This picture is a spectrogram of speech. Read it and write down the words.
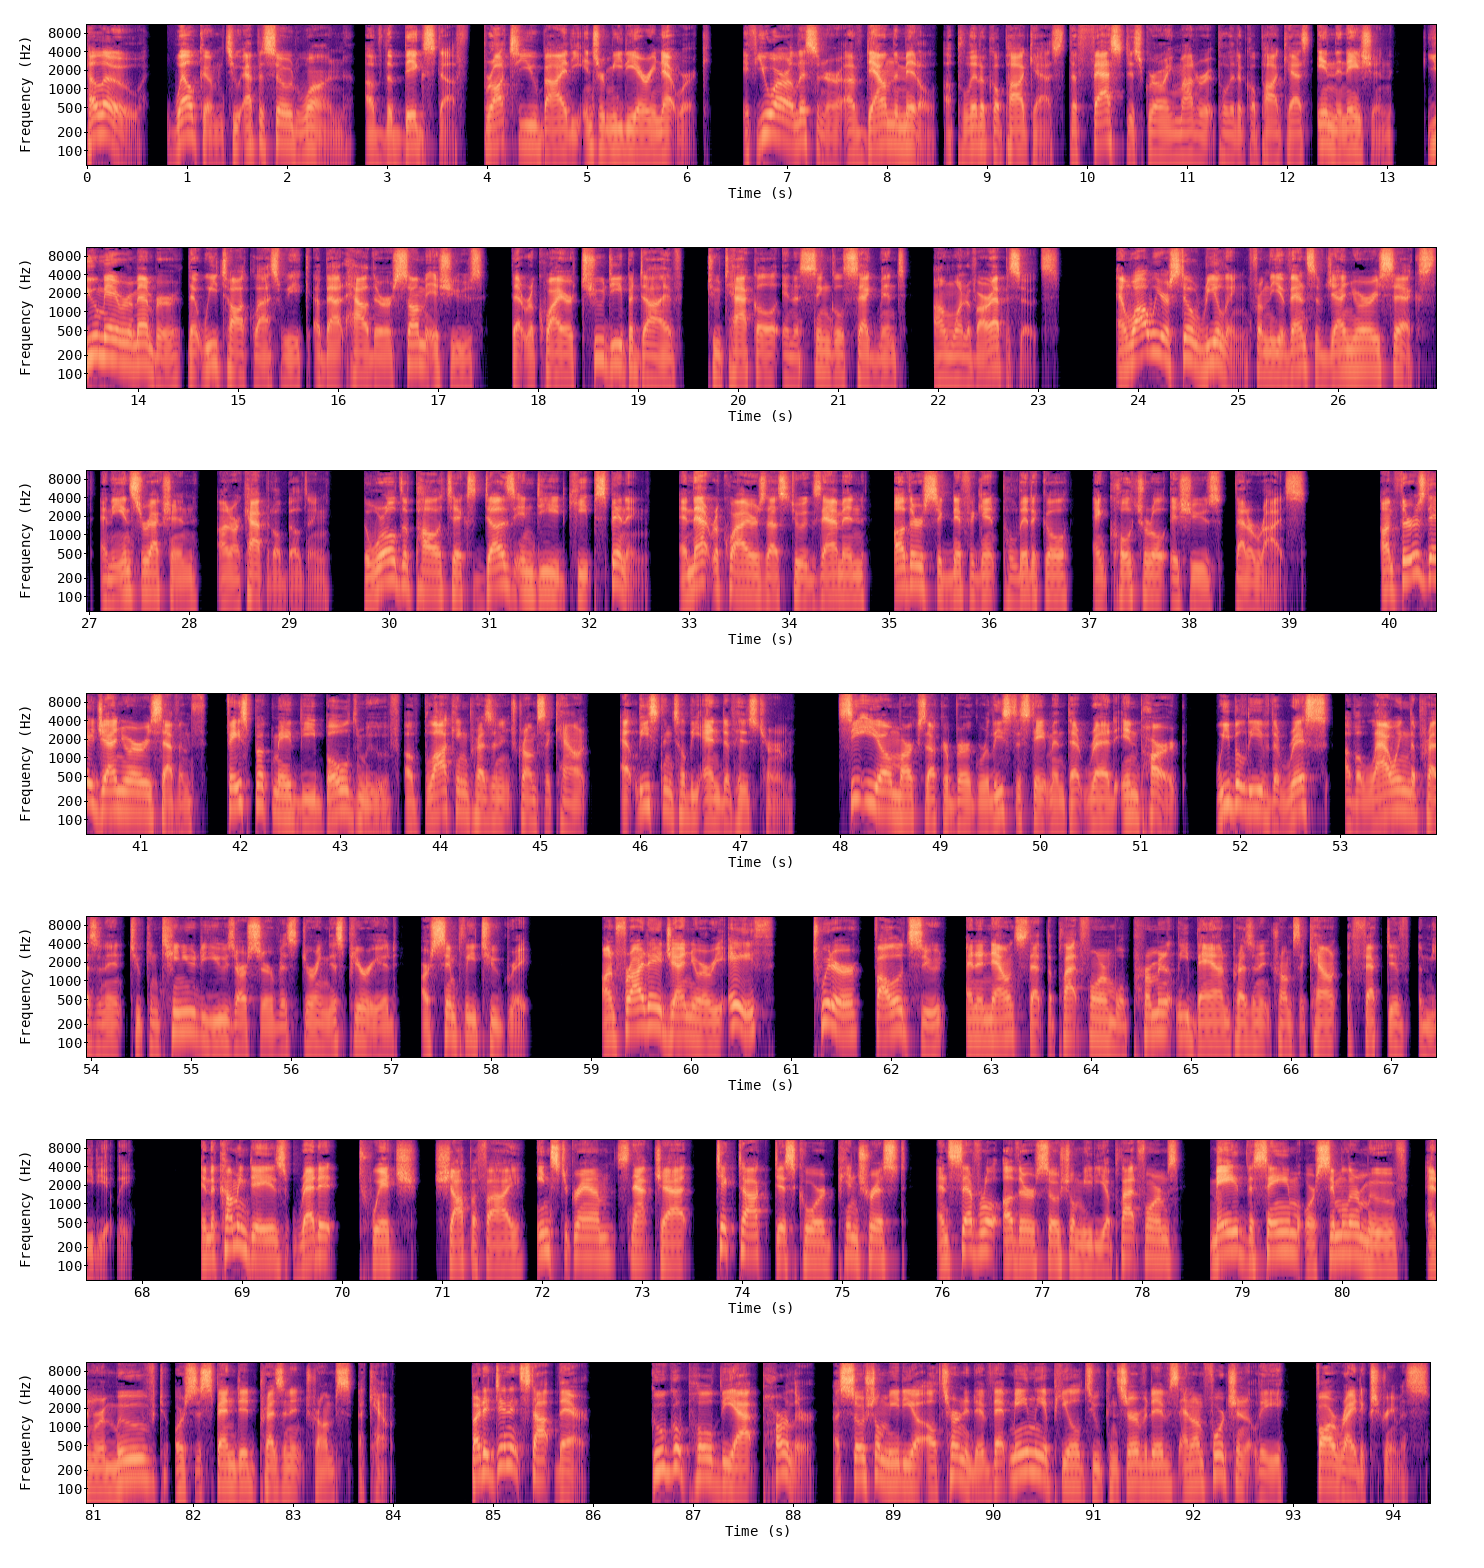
Hello, welcome to episode one of The Big Stuff, brought to you by the Intermediary Network. If you are a listener of Down the Middle, a political podcast, the fastest growing moderate political podcast in the nation, you may remember that we talked last week about how there are some issues that require too deep a dive to tackle in a single segment on one of our episodes. And while we are still reeling from the events of January 6th and the insurrection on our Capitol building, the world of politics does indeed keep spinning, and that requires us to examine other significant political and cultural issues that arise. On Thursday, January 7th, Facebook made the bold move of blocking President Trump's account at least until the end of his term. CEO Mark Zuckerberg released a statement that read, in part, We believe the risks of allowing the president to continue to use our service during this period are simply too great. On Friday, January 8th, Twitter followed suit and announced that the platform will permanently ban President Trump's account effective immediately. In the coming days, Reddit, Twitch, Shopify, Instagram, Snapchat, TikTok, Discord, Pinterest, and several other social media platforms made the same or similar move and removed or suspended President Trump's account. But it didn't stop there. Google pulled the app Parler, a social media alternative that mainly appealed to conservatives and unfortunately far right extremists.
